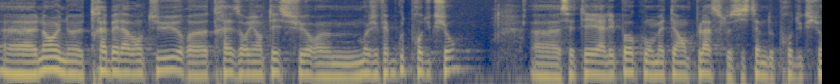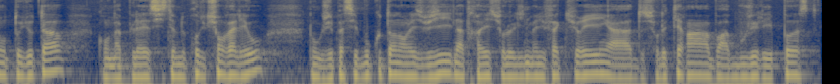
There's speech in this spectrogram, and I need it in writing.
Euh, non, une très belle aventure, euh, très orientée sur... euh, moi, j'ai fait beaucoup de production. C'était à l'époque où on mettait en place le système de production Toyota, qu'on appelait système de production Valeo. Donc j'ai passé beaucoup de temps dans les usines, à travailler sur le lean manufacturing, à, sur le terrain, bon, à bouger les postes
